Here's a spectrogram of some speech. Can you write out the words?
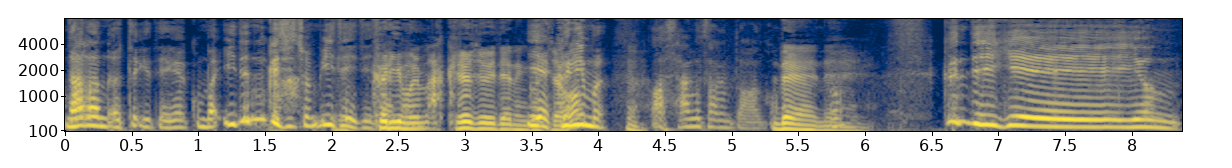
나라는 어떻게 되겠고 막 이런 것이 좀 있어야 되잖아요. 그림을 막 그려줘야 되는 거죠. 예, 그림을 네. 아 상상도 하고. 네, 네. 어? 근데 이게 영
